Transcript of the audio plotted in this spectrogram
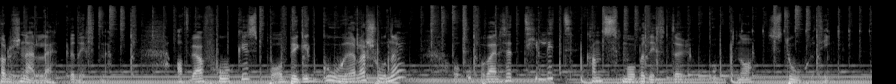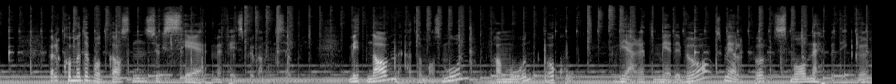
tradisjonelle bedriftene. At ved å ha fokus på å bygge gode relasjoner og opparbeide seg tillit, kan små bedrifter oppnå store ting. Velkommen til podkasten 'Suksess med Facebook-annonsering'. Mitt navn er Thomas Moen fra Moen Co. Vi er et mediebyrå som hjelper små nettbutikker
